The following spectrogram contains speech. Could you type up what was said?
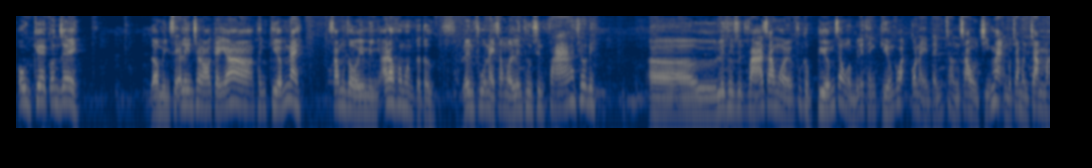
Ok con dê giờ mình sẽ lên cho nó cái uh, thanh kiếm này. Xong rồi mình à đâu không không từ từ. Lên phu này xong rồi lên thương xuyên phá trước đi. Uh, lên thương xuyên phá xong rồi phức hợp kiếm xong rồi mới lên thánh kiếm. Các bạn con này đánh thằng sau chí mạng 100% mà.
